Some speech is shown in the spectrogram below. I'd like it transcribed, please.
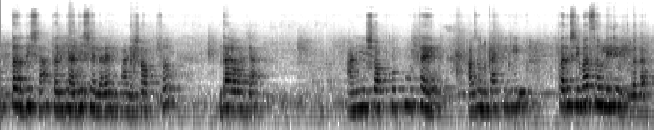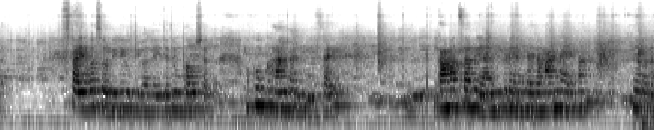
उत्तर दिशा. तर ह्या दिशेला राहील माझ्या शॉपचं दरवाजा. आणि शॉप खूप मोठं आहे. अजून काही ही फरशी बसवलेली होती बघा. स्टाईल बसवलेली होती बघा इथे तुम्ही पाहू शकता. खूप घाण झाली ही स्टाईल कामात चालू आहे आणि इकडे ह्या ज्या मांडण्या आहेत ना हे बघा.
